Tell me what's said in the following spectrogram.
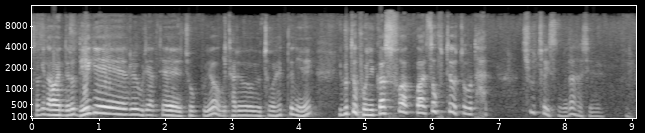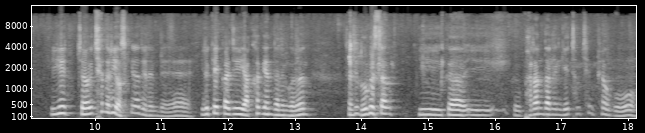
저기 나와 있는 대로 네 개를 우리한테 줬고요. 그 자료 요청을 했더니 이것도 보니까 수학과 소프트웨어 쪽으로 다 치우쳐 있습니다, 사실. 이게 저 채널이 여섯 개나 되는데 이렇게까지 약하게 한다는 거는 사실 노벨상 이가 이그 바란다는 게 참 창피하고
